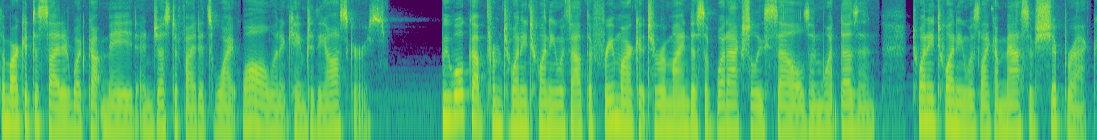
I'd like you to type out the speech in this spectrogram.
The market decided what got made and justified its white wall when it came to the Oscars. We woke up from 2020 without the free market to remind us of what actually sells and what doesn't. 2020 was like a massive shipwreck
